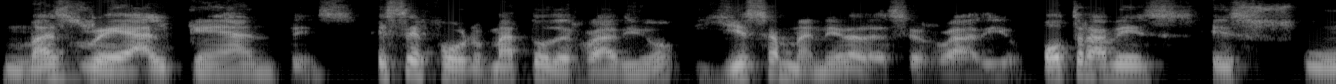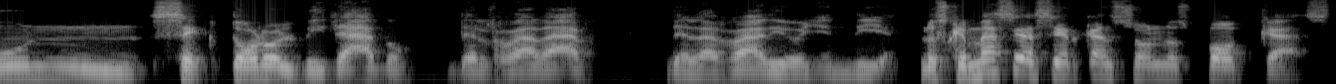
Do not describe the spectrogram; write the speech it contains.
más real que antes. Ese formato de radio y esa manera de hacer radio, otra vez es un sector olvidado del radar de la radio hoy en día. Los que más se acercan son los podcasts,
